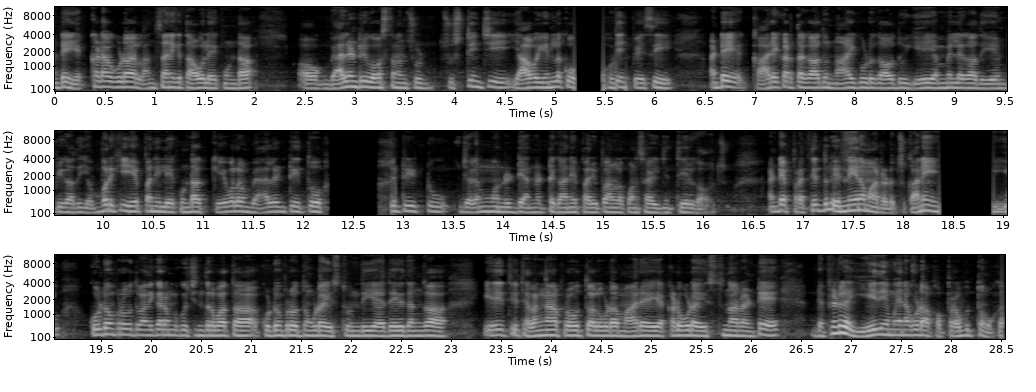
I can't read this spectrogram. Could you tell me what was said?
అంటే ఎక్కడా కూడా లంచానికి తావు లేకుండా ఒక వ్యాలంటరీ వ్యవస్థను సృష్టించి యాభై ఏళ్ళకు చెప్పేసి అంటే కార్యకర్త కాదు నాయకుడు కాదు ఏ ఎమ్మెల్యే కాదు ఏ ఎంపీ కాదు ఎవ్వరికి ఏ పని లేకుండా కేవలం వ్యాలంటరీతో వ్యాలంటరీ టు జగన్మోహన్ రెడ్డి అన్నట్టుగానే పరిపాలన కొనసాగించిన తీరు కావచ్చు. అంటే ప్రత్యర్థులు ఎన్నైనా మాట్లాడవచ్చు కానీ కుటుంబ ప్రభుత్వం అధికారంలోకి వచ్చిన తర్వాత కుటుంబ ప్రభుత్వం కూడా ఇస్తుంది. అదేవిధంగా ఏదైతే తెలంగాణ ప్రభుత్వాలు కూడా మారాయి అక్కడ కూడా ఇస్తున్నారంటే డెఫినెట్గా ఏది ఏమైనా కూడా ఒక ప్రభుత్వం ఒక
